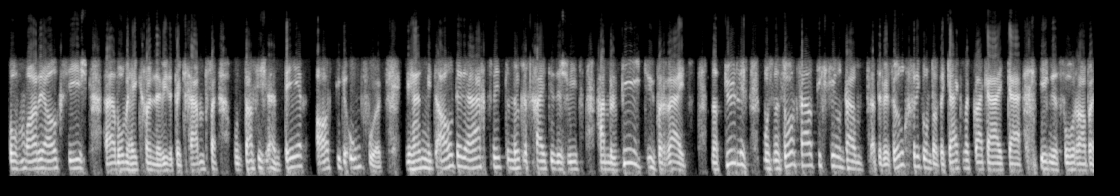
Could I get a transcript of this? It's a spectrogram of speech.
auf dem Areal war, äh, wo man können wieder bekämpfen und das ist ein derartiger Unfug. Wir haben mit all den Rechtsmittelmöglichkeiten in der Schweiz haben wir weit überreizt. Natürlich muss man sorgfältig sein und auch an der Bevölkerung und an den Gegnern Gelegenheit geben, irgendein Vorhaben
